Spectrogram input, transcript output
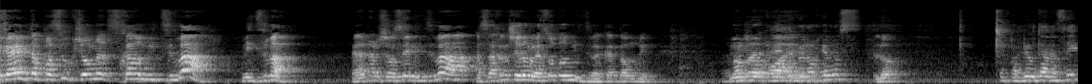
מקיים את הפסוק שאומר שכר מצווה, מצווה. בן אדם שעושה מצווה, השכר שלו לעשות עוד מצווה, ככה אומרים. אורקנוס? לא, רבי יהודה הנשיא?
